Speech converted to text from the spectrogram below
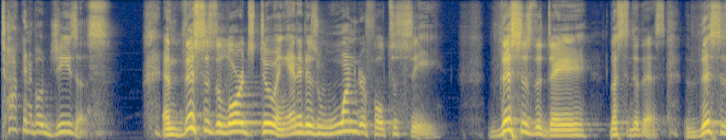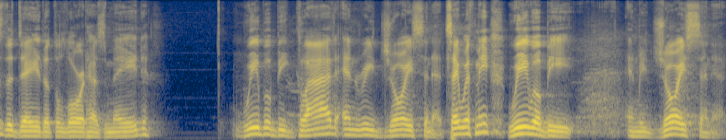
Talking about Jesus. And this is the Lord's doing, and it is wonderful to see. This is the day, listen to this. This is the day that the Lord has made. We will be glad and rejoice in it. Say with me, we will be and rejoice in it.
